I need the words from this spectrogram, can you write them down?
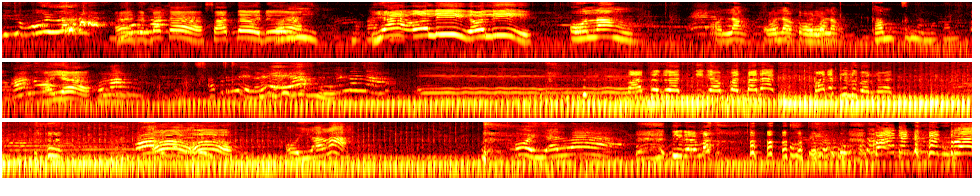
Iya orang. Eh, terbakar. Satu, dua. Oli. Ya, Oli, Oli. Olang. Olang. Olang. Tu olang? Olang. Kampung nama kampung. Anu. Ah, ya. Olang. Apa dia? Eh. Satu, dua, tiga, empat. Badak. Badak dulu baru lewat. Oh, oh. Oh iyalah. Oh iyalah. Tidak mau. Badak Andra.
